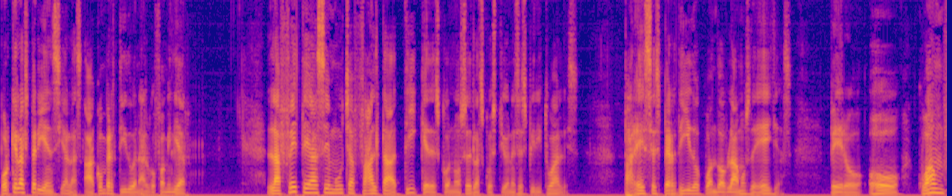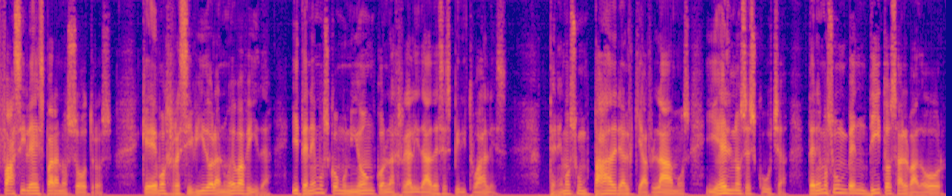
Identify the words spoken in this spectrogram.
porque la experiencia las ha convertido en algo familiar. La fe te hace mucha falta a ti que desconoces las cuestiones espirituales. Pareces perdido cuando hablamos de ellas, pero, oh, cuán fácil es para nosotros que hemos recibido la nueva vida y tenemos comunión con las realidades espirituales, tenemos un Padre al que hablamos y Él nos escucha. Tenemos un bendito Salvador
